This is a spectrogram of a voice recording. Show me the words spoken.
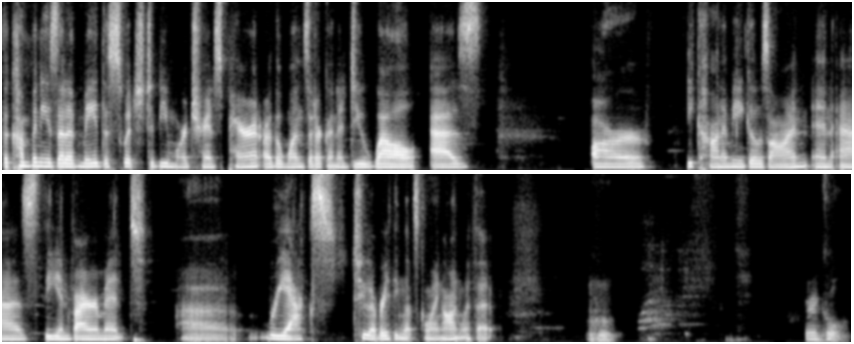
the companies that have made the switch to be more transparent are the ones that are going to do well as our economy goes on and as the environment uh, reacts to everything that's going on with it. Mm-hmm. Very cool.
